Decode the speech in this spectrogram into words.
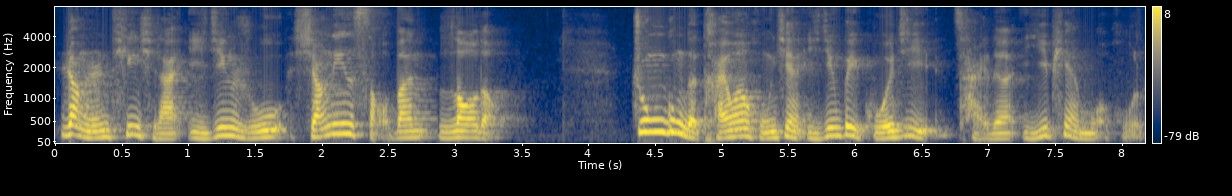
让人听起来已经如祥林嫂般唠叨。中共的台湾红线已经被国际踩得一片模糊了。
